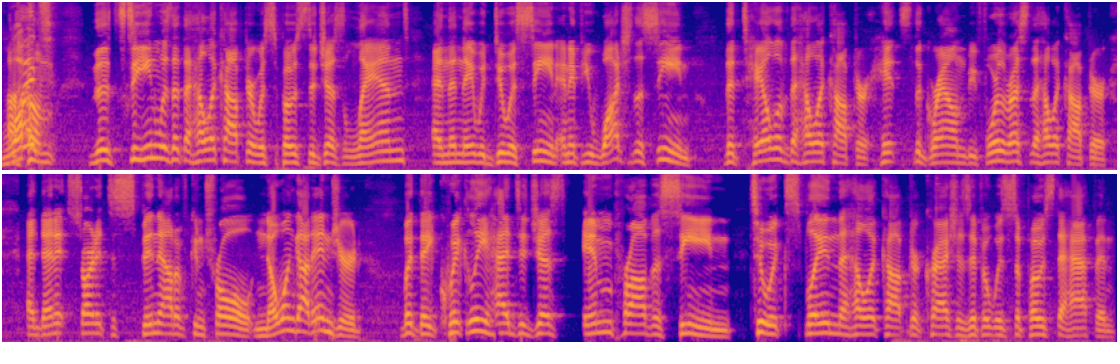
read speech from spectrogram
What? Um, the scene was that the helicopter was supposed to just land and then they would do a scene. And if you watch the scene, the tail of the helicopter hits the ground before the rest of the helicopter. And then it started to spin out of control. No one got injured, but they quickly had to just improv a scene to explain the helicopter crash as if it was supposed to happen.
